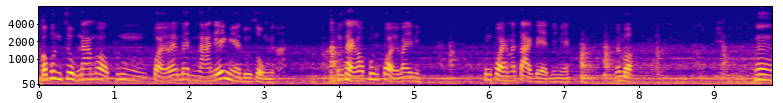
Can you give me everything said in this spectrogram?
เขาเพิ่งสูบน้ำออกเพิ่งปล่อยไว้ไม่นานเองเนี่ยดูทรงนี่สงสัยเขาเพิ่งปล่อยไว้นี่ เพิ่งปล่อยให้มันตากแดดนี่ไหมแม่นบอกเปลี่ยนเออ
